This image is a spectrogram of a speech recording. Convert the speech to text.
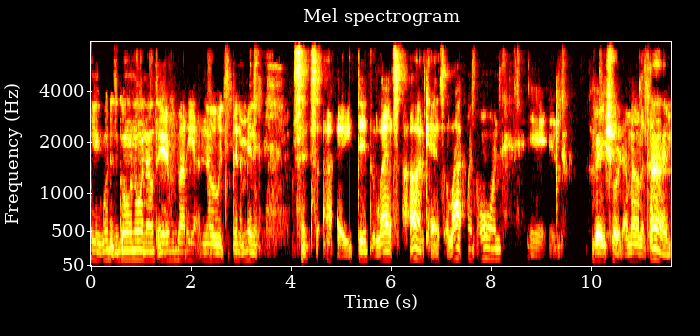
Hey, what is going on out there, everybody? I know it's been a minute since I did the last podcast. A lot went on in a very short amount of time.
